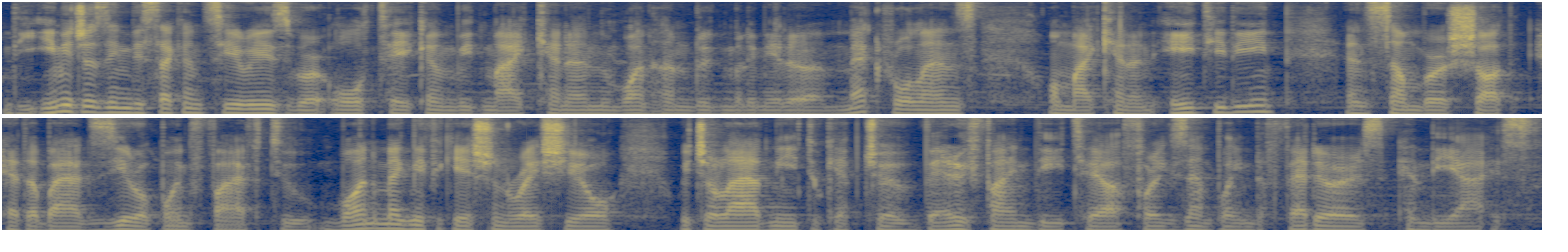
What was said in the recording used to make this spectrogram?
The images in the second series were all taken with my Canon 100mm macro lens on my Canon 80D and some were shot at about 0.5 to 1 magnification ratio which allowed me to capture very fine detail for example in the feathers and the eyes.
